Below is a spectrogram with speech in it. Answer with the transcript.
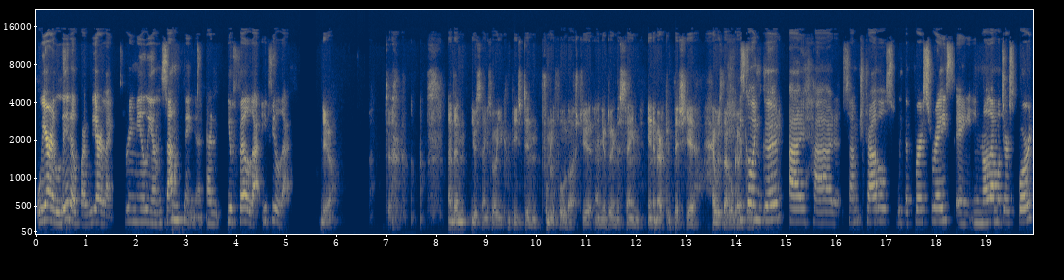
we are little, but we are like three million something, and, and you feel that you feel that. Yeah. And then you were saying as well, you competed in Formula Four last year, and you're doing the same in America this year. How is that all going? It's going good. I had some troubles with the first race in, Nola Motorsport.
